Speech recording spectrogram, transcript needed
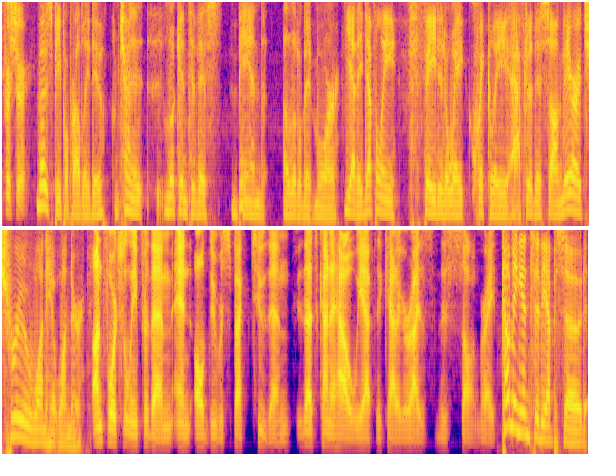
for sure. most people probably do. I'm trying to look into this band a little bit more. Yeah, they definitely faded away quickly after this song. They are a true one hit wonder. Unfortunately for them, and all due respect to them, that's kind of how we have to categorize this song, right? Coming into the episode,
